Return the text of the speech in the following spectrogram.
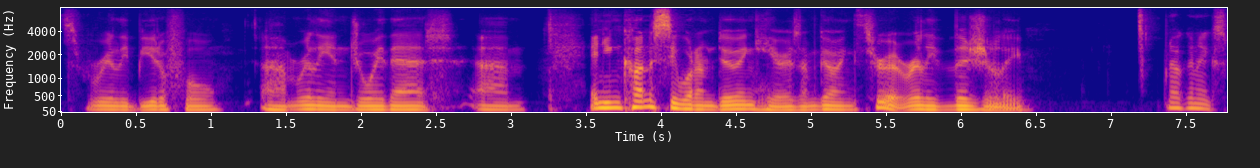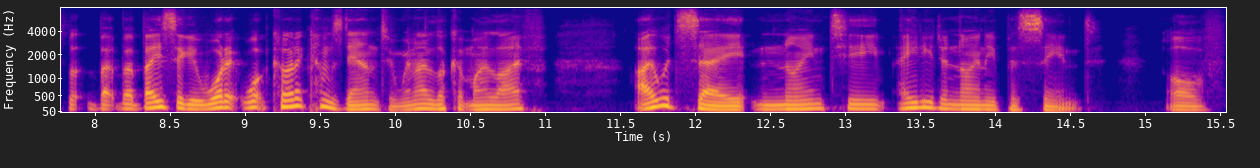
It's really beautiful. Um, really enjoy that, um, and you can kind of see what I'm doing here as I'm going through it really visually. I'm not going to explain, but but basically what it what kind of comes down to when I look at my life, I would say 90, 80 to 90 percent of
